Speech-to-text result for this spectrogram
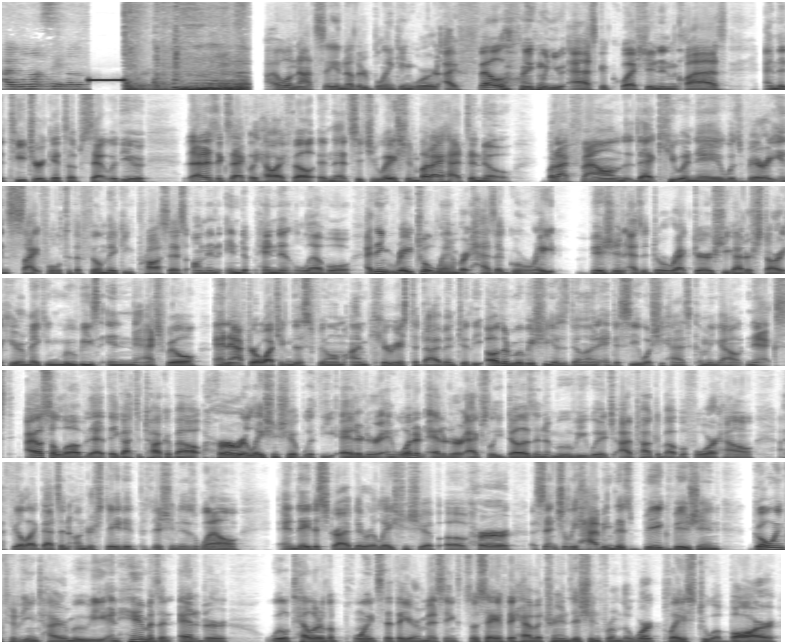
I will not say another word. I will not say another blinking word. I felt like when you ask a question in class and the teacher gets upset with you, that is exactly how I felt in that situation, but I had to know but I found that Q&A was very insightful to the filmmaking process on an independent level. I think Rachel Lambert has a great vision as a director. She got her start here making movies in Nashville. And after watching this film, I'm curious to dive into the other movies she has done and to see what she has coming out next. I also love that they got to talk about her relationship with the editor and what an editor actually does in a movie, which I've talked about before, how I feel like that's an understated position as well and they describe their relationship of her essentially having this big vision going through the entire movie and him as an editor will tell her the points that they are missing. So say if they have a transition from the workplace to a bar,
